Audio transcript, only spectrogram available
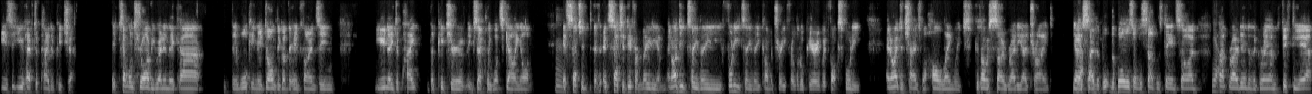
is that you have to paint a picture. If someone's driving around in their car, they're walking their dog, they've got the headphones in, you need to paint the picture of exactly what's going on. Mm. It's such a it's such a different medium. And I did TV, footy TV commentary for a little period with Fox Footy, and I had to change my whole language because I was so radio trained. You know, to say the the ball's on the southern stand side, punt road into the ground, fifty out.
